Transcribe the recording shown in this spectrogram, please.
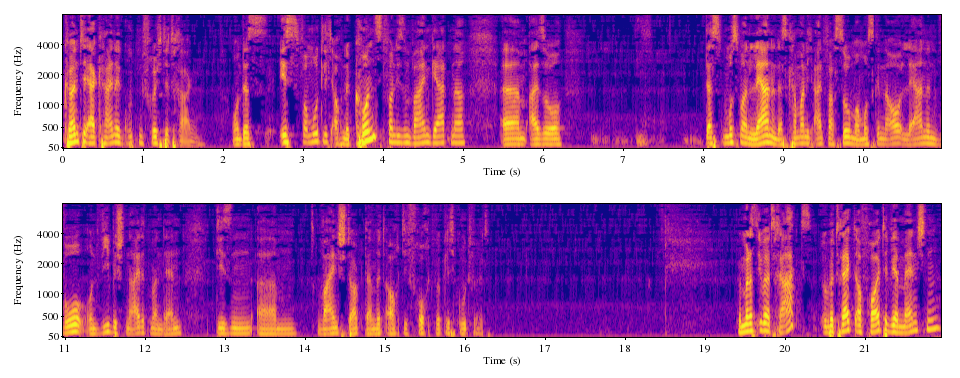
könnte er keine guten Früchte tragen. Und das ist vermutlich auch eine Kunst von diesem Weingärtner. Ähm, also das muss man lernen, das kann man nicht einfach so. Man muss genau lernen, wo und wie beschneidet man denn diesen ähm, Weinstock, damit auch die Frucht wirklich gut wird. Wenn man das übertragt, überträgt auf heute, wir Menschen,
